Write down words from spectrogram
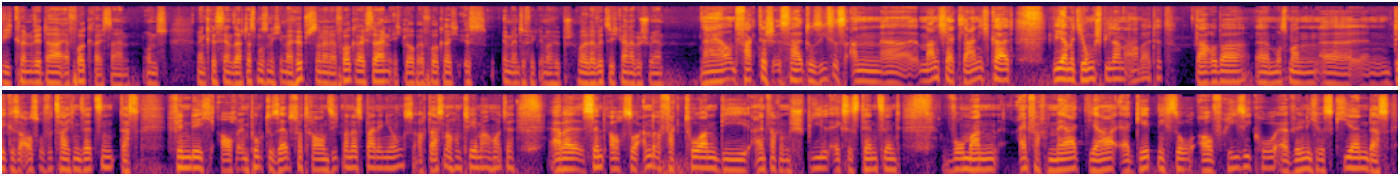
wie können wir da erfolgreich sein? Und wenn Christian sagt, das muss nicht immer hübsch, sondern erfolgreich sein, ich glaube, erfolgreich ist im Endeffekt immer hübsch, weil da wird sich keiner beschweren. Naja, und faktisch ist halt, du siehst es an äh, mancher Kleinigkeit, wie er mit jungen Spielern arbeitet. Darüber äh, muss man äh, ein dickes Ausrufezeichen setzen. Das finde ich auch im Punkto Selbstvertrauen sieht man das bei den Jungs. Auch das noch ein Thema heute. Aber es sind auch so andere Faktoren, die einfach im Spiel existent sind, wo man einfach merkt, ja, er geht nicht so auf Risiko, er will nicht riskieren, dass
